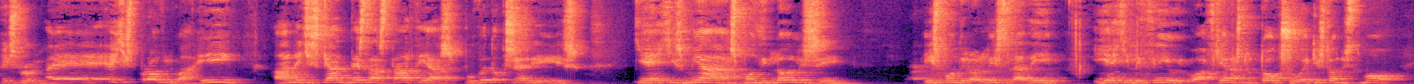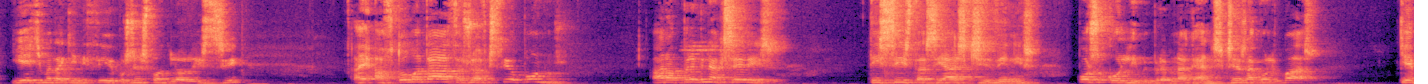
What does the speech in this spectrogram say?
Έχεις πρόβλημα. ε, έχεις πρόβλημα ή αν έχεις κάνει τεστ αστάθειας που δεν το ξέρεις και έχεις μια σπονδυλόλυση ή σπονδυλολύση δηλαδή ή έχει λυθεί ο αυχένας του τόξου εκεί στον ισθμό ή έχει μετακινηθεί όπως είναι σπονδυλολύστηση ε, αυτόματα θα σου αυξηθεί ο πόνος. Άρα πρέπει να ξέρεις τι σύσταση άσκηση δίνεις, πόσο κολύμπι πρέπει να κάνεις, ξέρεις να κολυμπάς. Και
